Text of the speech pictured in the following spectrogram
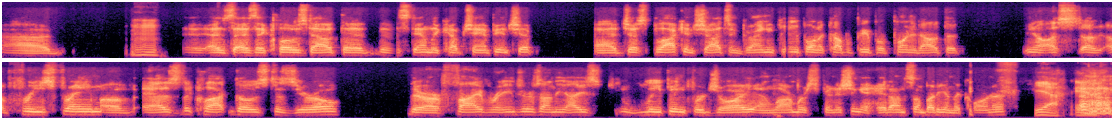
uh, mm-hmm. as as they closed out the the Stanley Cup championship, uh, just blocking shots and grinding people. And a couple people pointed out that you know a, a freeze frame of as the clock goes to zero there are five Rangers on the ice leaping for joy, and Larmer's finishing a hit on somebody in the corner. Yeah, yeah.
